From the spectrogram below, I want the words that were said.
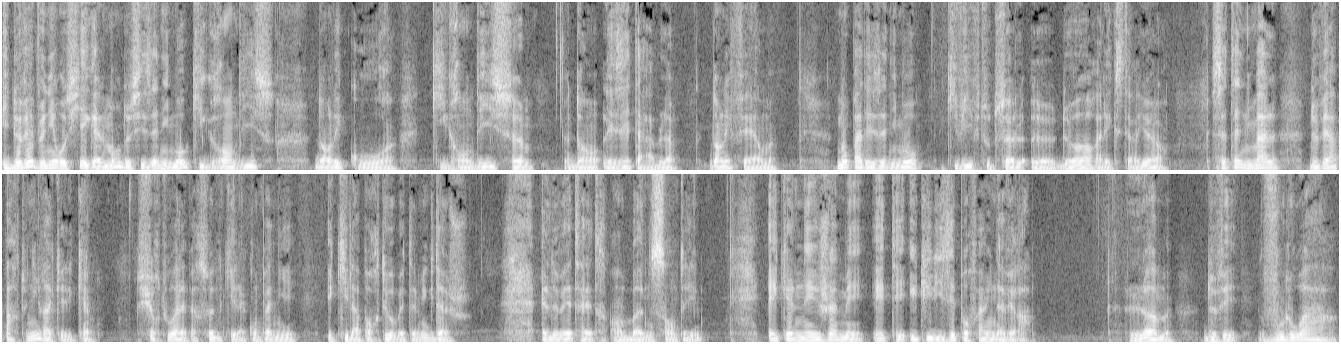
Il devait venir aussi également de ces animaux qui grandissent dans les cours, qui grandissent dans les étables, dans les fermes. Non pas des animaux qui vivent toutes seules euh, dehors, à l'extérieur. Cet animal devait appartenir à quelqu'un, surtout à la personne qui l'accompagnait et qui l'a porté au Beth Amikdash. Elle devait être en bonne santé et qu'elle n'ait jamais été utilisée pour faire une avéra. L'homme devait vouloir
